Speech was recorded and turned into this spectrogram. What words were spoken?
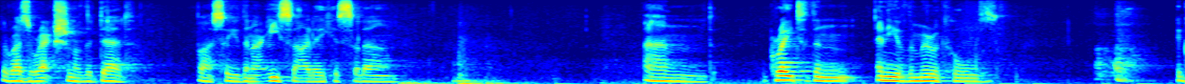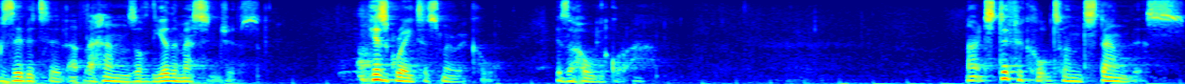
the resurrection of the dead by Sayyidina Isa alayhi salam, and greater than any of the miracles exhibited at the hands of the other messengers. His greatest miracle is the Holy Quran. Now, it's difficult to understand this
